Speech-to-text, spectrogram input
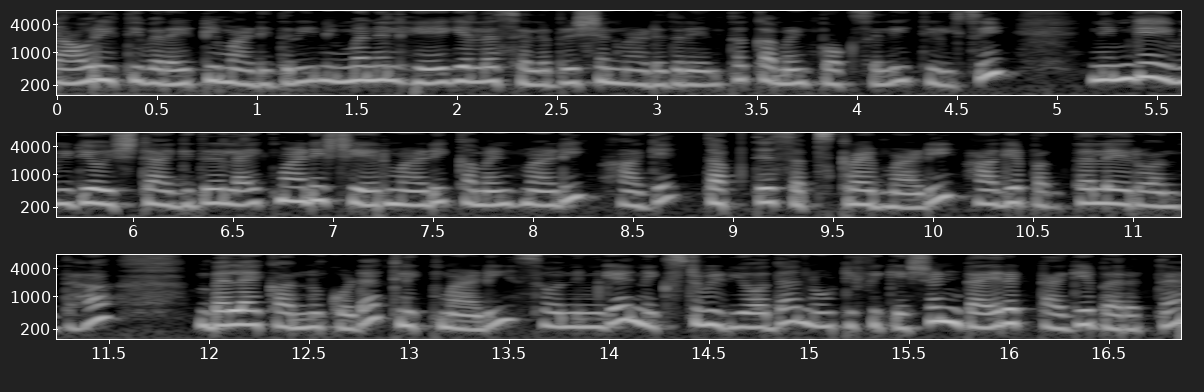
ಯಾವ ರೀತಿ ವೆರೈಟಿ ಮಾಡಿದ್ರಿ? ನಿಮ್ಮನೇಲಿ ಹೇಗೆಲ್ಲ ಸೆಲೆಬ್ರೇಷನ್ ಮಾಡಿದ್ರಿ ಅಂತ ಕಮೆಂಟ್ ಬಾಕ್ಸಲ್ಲಿ ತಿಳಿಸಿ. ನಿಮಗೆ ಈ ವಿಡಿಯೋ ಇಷ್ಟ ಆಗಿದ್ದರೆ ಲೈಕ್ ಮಾಡಿ ಶೇರ್ ಮಾಡಿ ಕಮೆಂಟ್ ಮಾಡಿ, ಹಾಗೆ ತಪ್ಪದೆ ಸಬ್ಸ್ಕ್ರೈಬ್ ಮಾಡಿ, ಹಾಗೆ ಪಕ್ಕದಲ್ಲೇ ಇರುವಂತಹ ಬೆಲೈಕಾನ್ನು ಕೂಡ ಕ್ಲಿಕ್ ಮಾಡಿ. ಸೊ ನಿಮಗೆ ನೆಕ್ಸ್ಟ್ ವಿಡಿಯೋದ ನೋಟಿಫಿಕೇಷನ್ ಡೈರೆಕ್ಟಾಗಿ ಬರುತ್ತೆ.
